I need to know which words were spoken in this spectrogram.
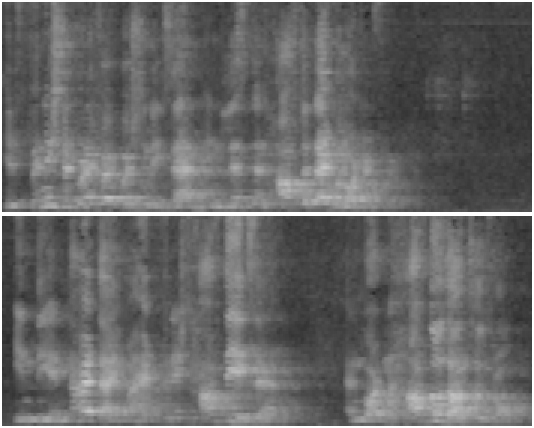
He had finished the 25 question exam in less than half the time allotted for it. In the entire time, I had finished half the exam and gotten half those answers wrong.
